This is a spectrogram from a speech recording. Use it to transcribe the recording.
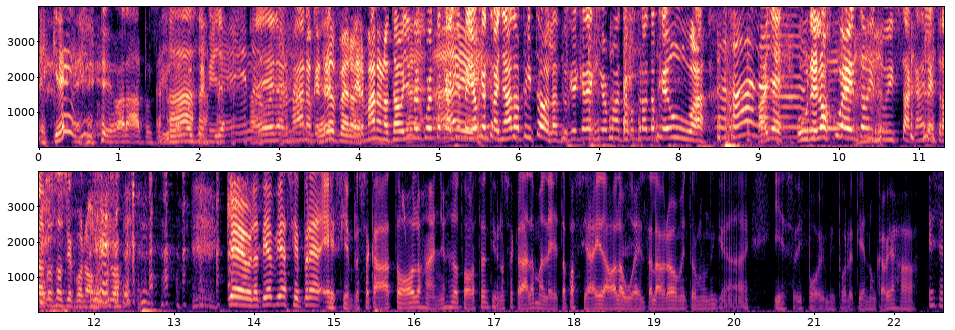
¿Es qué? es barato, sí, uva Ah. con semillas. Bueno, Bueno, hermano, que te- Bueno, pero- hermano, no estaba oyendo el cuento que alguien me dijo que extrañaba la pistola. ¿Tú qué crees que íbamos a estar comprando qué uva? Ajá, Oye, une los cuentos y tú sacas el estrato socioeconómico. que una tía mía siempre, eh, siempre sacaba todos los años, todos los 31 sacaba la maleta, paseaba y daba la vuelta, la broma y todo el mundo. Y, que, ay, y, ese, y pobre, mi pobre tía nunca viajaba. Esa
